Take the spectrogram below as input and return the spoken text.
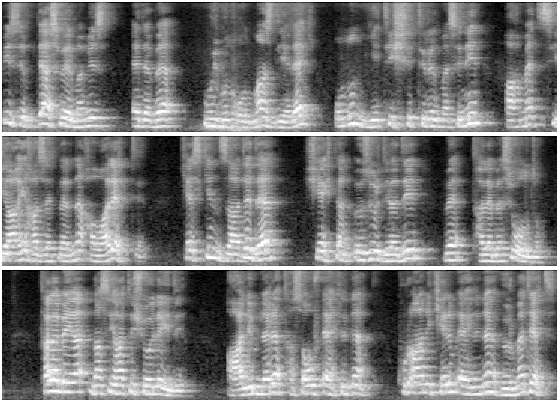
bizim ders vermemiz edebe uygun olmaz diyerek onun yetiştirilmesini Ahmet Siyahi Hazretlerine havale etti. Keskinzade de şeyhten özür diledi ve talebesi oldu. Talebeye nasihati şöyleydi. Alimlere, tasavvuf ehline, Kur'an-ı Kerim ehline hürmet et.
